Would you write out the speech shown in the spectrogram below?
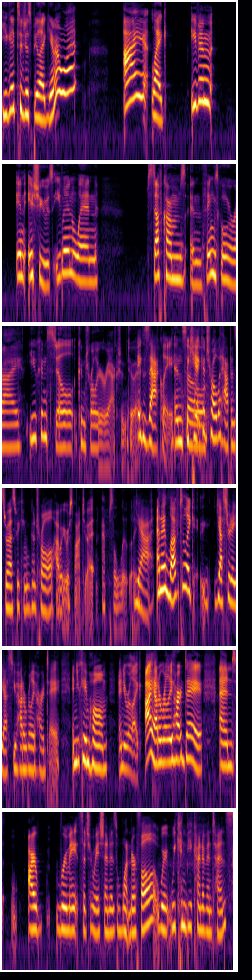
you get to just be like, you know what? I like, even in issues, even when stuff comes and things go awry, you can still control your reaction to it. Exactly. And so we can't control what happens to us. We can control how we respond to it. Absolutely. Yeah. And I love to like yesterday, yes, you had a really hard day and you came home and you were like, I had a really hard day. And our roommate situation is wonderful. we we can be kind of intense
